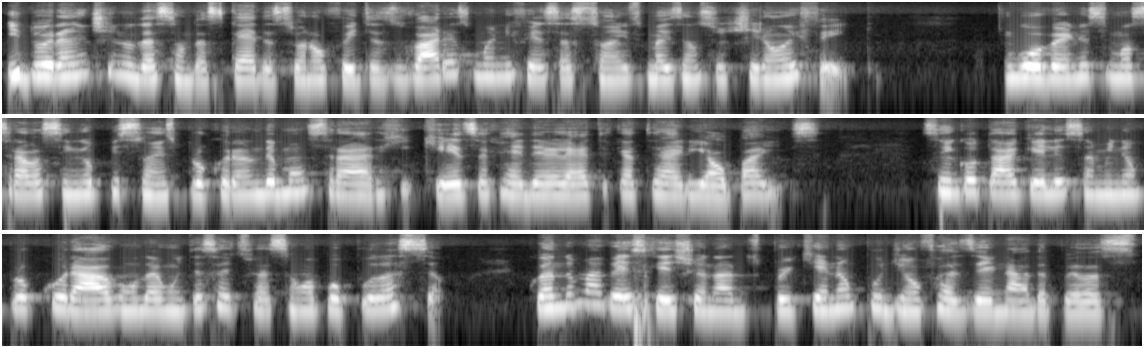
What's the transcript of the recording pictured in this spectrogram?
e durante a inundação das quedas foram feitas várias manifestações, mas não surtiram efeito. O governo se mostrava sem opções, procurando demonstrar a riqueza que a hidrelétrica traria ao país. Sem contar que eles também não procuravam dar muita satisfação à população. Quando uma vez questionados por que não podiam fazer nada pelas,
